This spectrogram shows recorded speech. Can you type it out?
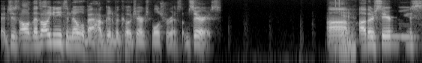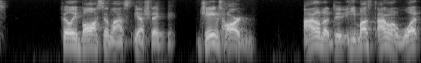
It's just all that's all you need to know about how good of a coach Erik Spoelstra is. I'm serious. Um, Yeah. other series, Philly Boston last yesterday. James Harden. I don't know. Did he must? I don't know what.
